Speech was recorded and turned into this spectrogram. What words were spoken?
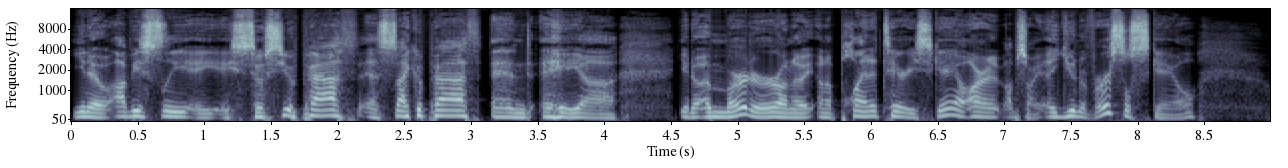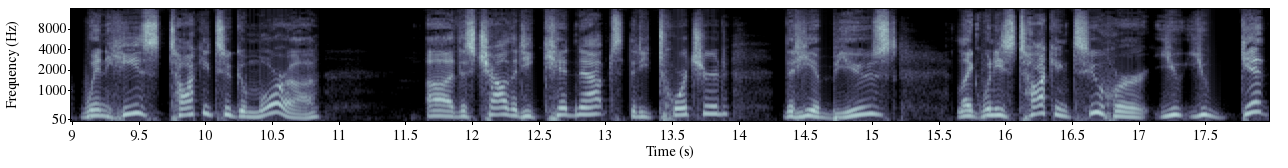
you know, obviously a, a sociopath, a psychopath, and a, uh, you know, a murderer on a, on a planetary scale, or I'm sorry, a universal scale. When he's talking to Gamora, uh, this child that he kidnapped, that he tortured, that he abused, like when he's talking to her, you you get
